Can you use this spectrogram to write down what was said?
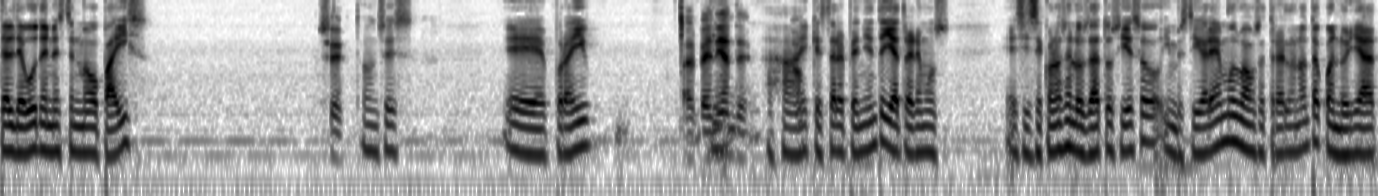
del debut en este nuevo país. Sí. Entonces, eh, por ahí... Al pendiente. Ajá, hay que estar al pendiente. Ya traeremos, eh, si se conocen los datos y eso, investigaremos. Vamos a traer la nota cuando ya,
